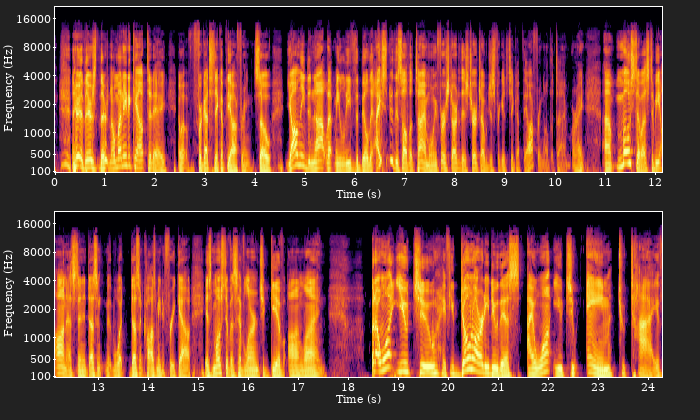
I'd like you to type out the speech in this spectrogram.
there, there's, there's no money to count today. Forgot to take up the offering. So, y'all need to not let me leave the building. I used to do this all the time. When we first started this church, I would just forget to take up the offering all the time. All right. Um, most of us, to be honest, and it doesn't, what doesn't cause me to freak out, is most of us have learned to give online. But I want you to, if you don't already do this, I want you to aim to tithe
